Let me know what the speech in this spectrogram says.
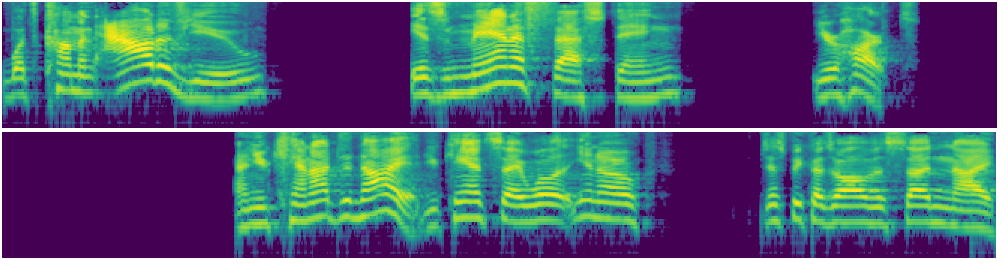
what's coming out of you is manifesting your heart. And you cannot deny it. You can't say, well, you know, just because all of a sudden I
